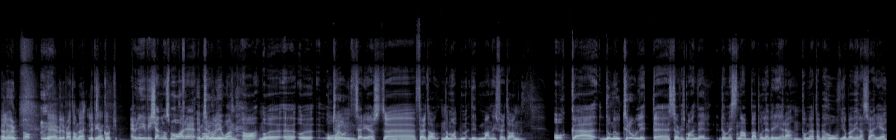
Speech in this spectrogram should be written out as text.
eller hur? Eh, vill du prata om det lite grann kort? Men vi känner någon som har det. Emanuel och Johan. Mm. Ja, och, och, och, otroligt seriöst eh, företag. Mm. De har det är ett bemanningsföretag. Och eh, de är otroligt uh, service-minded. De är snabba på att leverera, Mm. på att möta behov, jobbar över hela Sverige.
